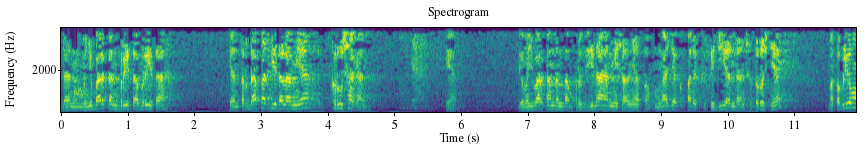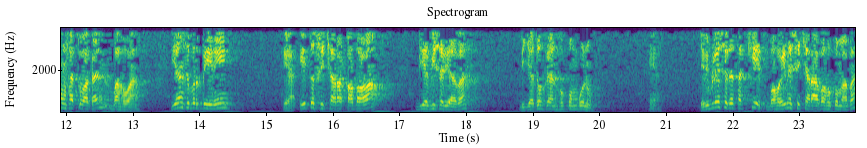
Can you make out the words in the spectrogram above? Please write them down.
dan menyebarkan berita-berita yang terdapat di dalamnya kerusakan ya dia menyebarkan tentang perzinahan misalnya atau mengajak kepada kekejian dan seterusnya, maka beliau memfatwakan bahwa yang seperti ini ya itu secara qada dia bisa dia apa? dijatuhkan hukum bunuh. Ya. Jadi beliau sudah takkid bahwa ini secara apa hukum apa?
